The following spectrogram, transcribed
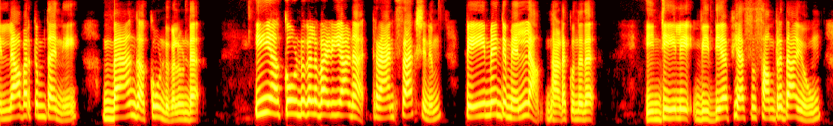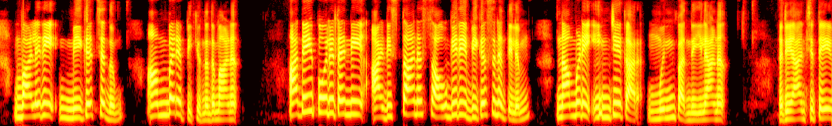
എല്ലാവർക്കും തന്നെ ബാങ്ക് അക്കൗണ്ടുകളുണ്ട്. ഈ അക്കൗണ്ടുകൾ വഴിയാണ് ട്രാൻസാക്ഷനും പേയ്മെന്റും എല്ലാം നടക്കുന്നത്. ഇന്ത്യയിലെ വിദ്യാഭ്യാസ സമ്പ്രദായവും വളരെ മികച്ചതും അമ്പരപ്പിക്കുന്നതുമാണ്. അതേപോലെ തന്നെ അടിസ്ഥാന സൗകര്യ വികസനത്തിലും നമ്മുടെ ഇന്ത്യക്കാർ മുൻപന്തിയിലാണ്. രാജ്യത്തെ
